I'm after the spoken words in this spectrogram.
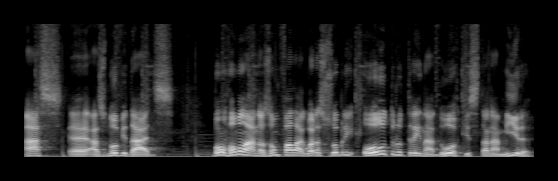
As, é, as novidades. Bom, vamos lá, nós vamos falar agora sobre outro treinador que está na mira.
